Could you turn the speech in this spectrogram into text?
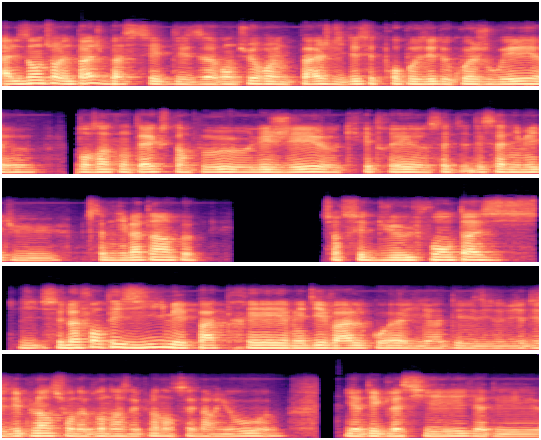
À les aventures en une page, bah, c'est des aventures en une page. L'idée, c'est de proposer de quoi jouer euh, dans un contexte un peu euh, léger euh, qui fait très euh, dessin animé du samedi matin un peu. C'est du fantasy, c'est de la fantasy, mais pas très médiéval quoi. Il y a des, il y a des si on a besoin d'un zeppelin dans le scénario. euh, Il y a des glaciers, il y a des.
